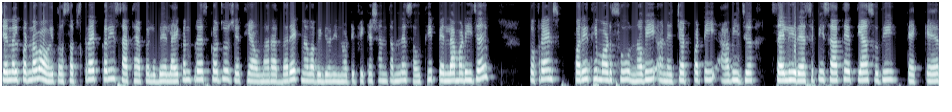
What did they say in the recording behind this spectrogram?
ચેનલ પર નવા હોય તો સબસ્ક્રાઇબ કરી સાથે આપેલું બે લાઇકન પ્રેસ કરજો, જેથી આવનારા દરેક નવા વિડીયોની નોટિફિકેશન તમને સૌથી પહેલાં મળી જાય. તો ફ્રેન્ડ્સ ફરીથી મળશું નવી અને ચટપટી આવી જ સહેલી રેસીપી સાથે. ત્યાં સુધી ટેક કેર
